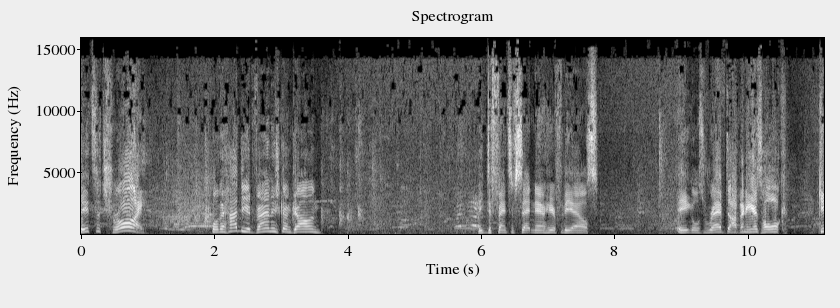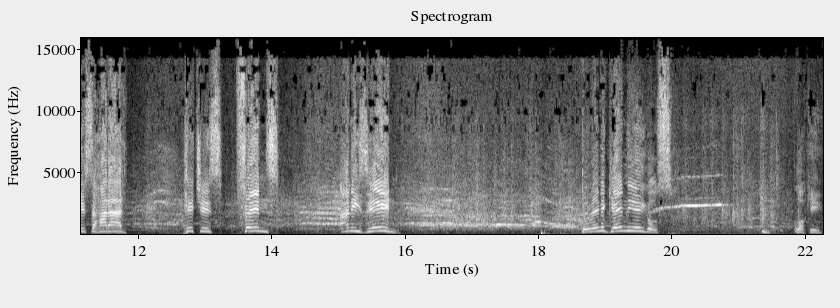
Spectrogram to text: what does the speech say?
It's a try. Well, they had the advantage, Gungahlin. Big defensive set now here for the Owls. Eagles revved up, and here's Hawk. Gives to Haddad. Hitches, fends, and he's in. They're in again, the Eagles. Lucky.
